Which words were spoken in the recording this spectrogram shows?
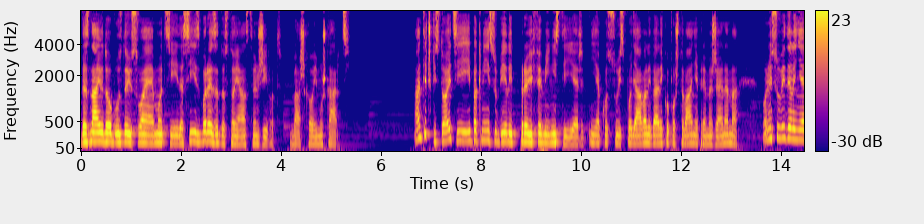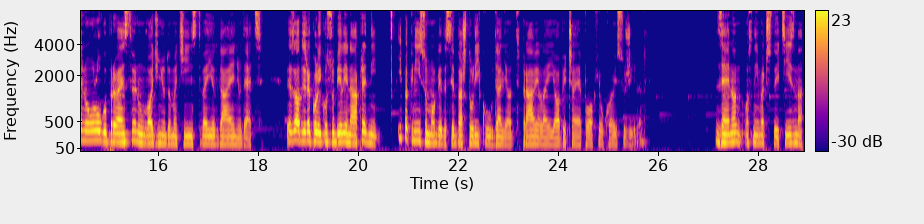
da znaju da obuzdaju svoje emocije i da se izbore za dostojanstven život, baš kao i muškarci. Antički stojici ipak nisu bili prvi feministi jer, iako su ispoljavali veliko poštovanje prema ženama, oni su videli njenu ulogu prvenstveno u vođenju domaćinstva i odgajanju dece. Bez obzira koliko su bili napredni, ipak nisu mogli da se baš toliko udalje od pravila i običaja epohe u kojoj su živeli. Zenon, osnivač stoicizma,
